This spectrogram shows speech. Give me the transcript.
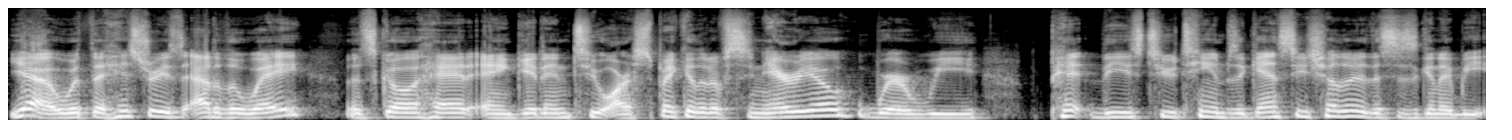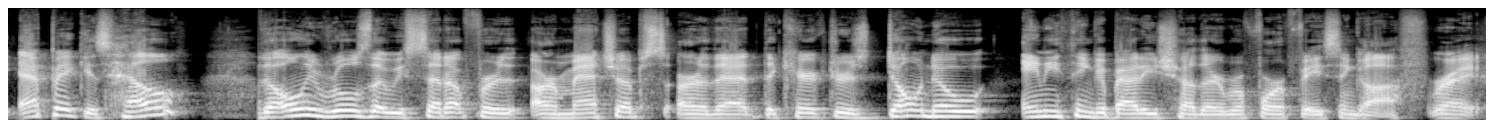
yeah, with the histories out of the way, let's go ahead and get into our speculative scenario where we pit these two teams against each other. This is going to be epic as hell. The only rules that we set up for our matchups are that the characters don't know anything about each other before facing off. Right.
